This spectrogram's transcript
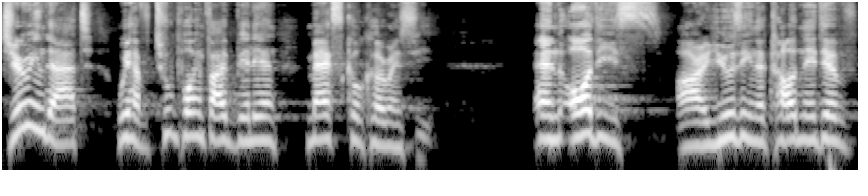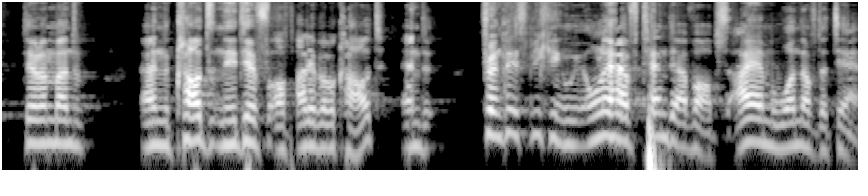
during that, we have 2.5 billion max concurrency. And all these are using the cloud native development and cloud native of Alibaba Cloud. And frankly speaking, we only have 10 DevOps. I am one of the 10.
